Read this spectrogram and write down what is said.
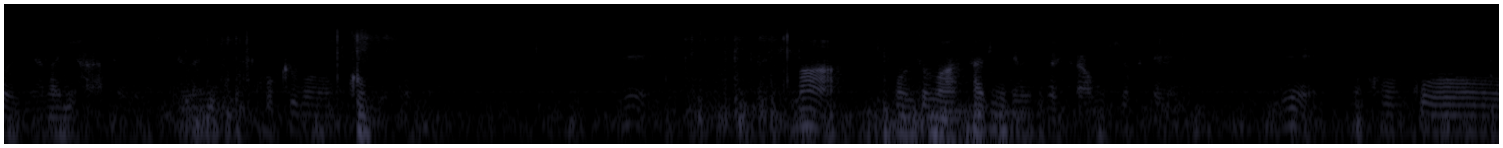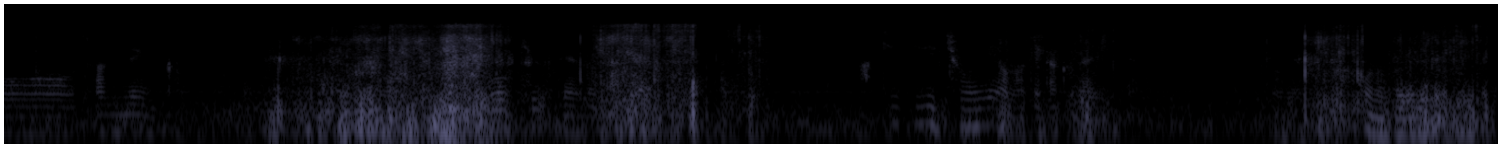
当時柳原って呼んでましたけど、柳国語のコンビだったんですよ。で、まあ、本当まあ、初めて見た時から面白くて、で、高校3年間、同級生の中で、秋切町には負けたくないみたいな。ので、過去のブログで見た人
